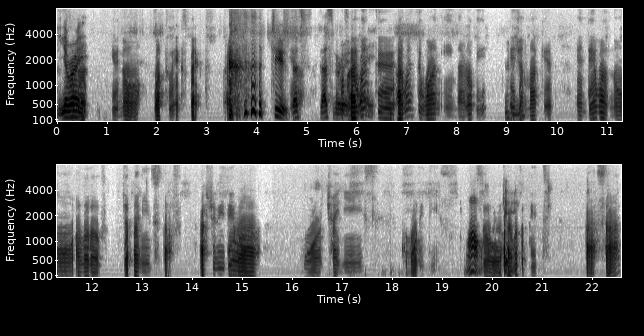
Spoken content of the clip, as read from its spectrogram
You're so right. you know what to expect, right? True. Yeah. That's that's very Because I right. went to I went to one in Nairobi, Mhm. Asian market, and there was no a lot of Japanese stuff. Actually, there were more Chinese commodities. Wow. So okay. I was a bit uh, sad,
